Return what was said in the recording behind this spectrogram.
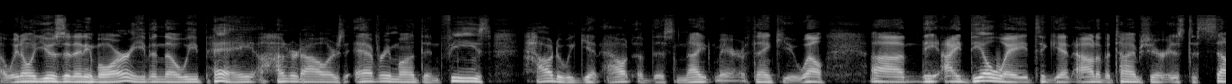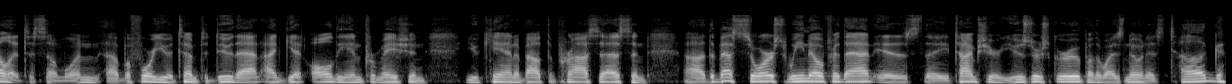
Uh, we don't use it anymore, even though we pay $100 every month in fees. How do we get out of this nightmare? Thank you. Well, uh, the ideal way to get out of a timeshare is to sell it to someone. Uh, before you attempt to do that, I'd get all the information you can about the process. And uh, the best source we know for that is the Timeshare Users Group, otherwise known as TUG.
